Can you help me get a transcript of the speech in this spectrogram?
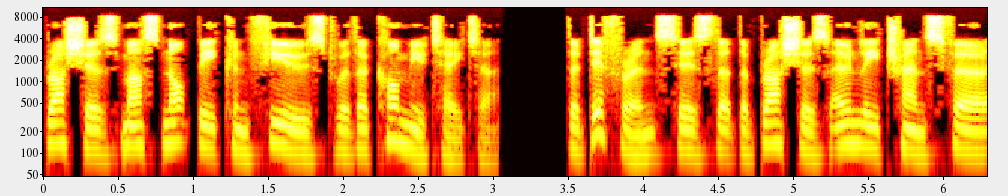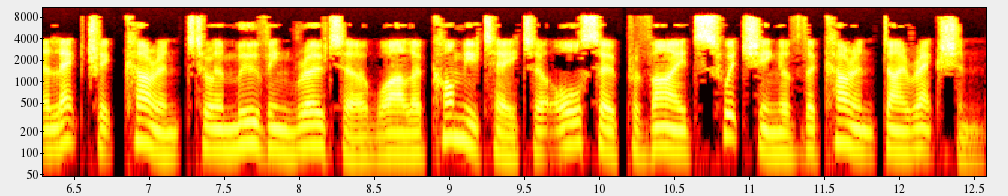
Brushes must not be confused with a commutator. The difference is that the brushes only transfer electric current to a moving rotor while a commutator also provides switching of the current direction.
